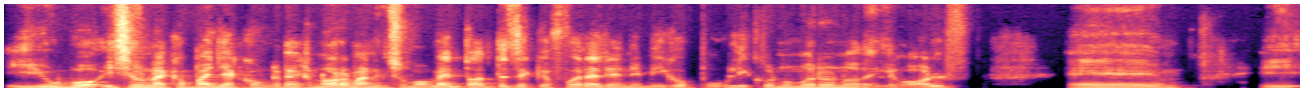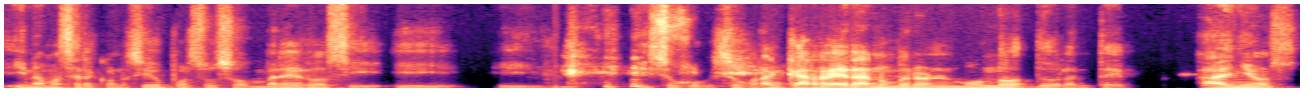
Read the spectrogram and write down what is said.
y hubo, hice una campaña con Greg Norman en su momento, antes de que fuera el enemigo público número uno del golf. Eh, y, nada más era conocido por sus sombreros y, y, y su, su, gran carrera, número en el mundo durante años.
